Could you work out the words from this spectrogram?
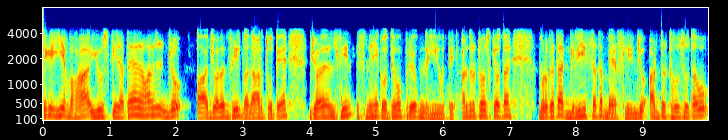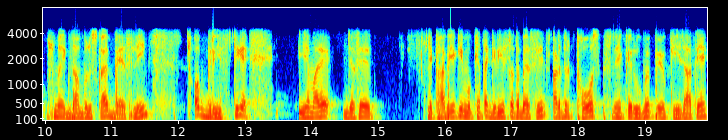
ठीक है? ये वहाँ यूज़ किए जाते हैं। हमारे जो ज्वलनशील पदार्थ होते हैं, ज्वलनशील स्नेक होते हैं, वो प्रयोग नहीं होते। अर्धठोस क्या होता है? मुर्गता ग्रीस तथा बेसलिन जो अर्धठोस होता है, वो उसमें एग्ज़ाम्पल उसका है बेसलिन और ग्रीस, ठीक है? ये हमारे जैसे लिखा भी है कि मुख्यतः ग्रीस तथा बेसलिन अर्ध ठोस स्नेह के रूप में प्रयोग किए जाते हैं।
